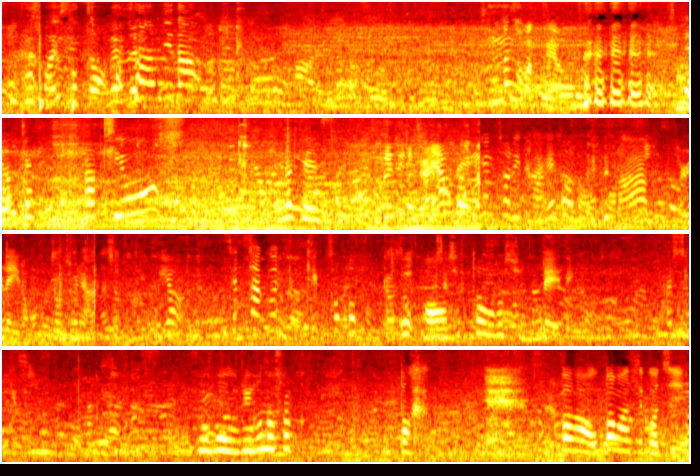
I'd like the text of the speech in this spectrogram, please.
봐주세요. 맛있었죠? 감사합니다. 붙는 것 같아요. 이렇게? 아, 귀여워. 이렇게 해주세요. 두개 드릴까요? 세균 처리 다 해서 넣은 거라 벌레 이런 거 걱정 전혀 안 하셔도 되고요. 세탁은 이렇게 커버 벗겨서 아, 세탁을 할 수 있네. 네네 할 수 있게 여보, 우리 하나 살까? 오빠가. 오빠가 오빠만 쓸 거지?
